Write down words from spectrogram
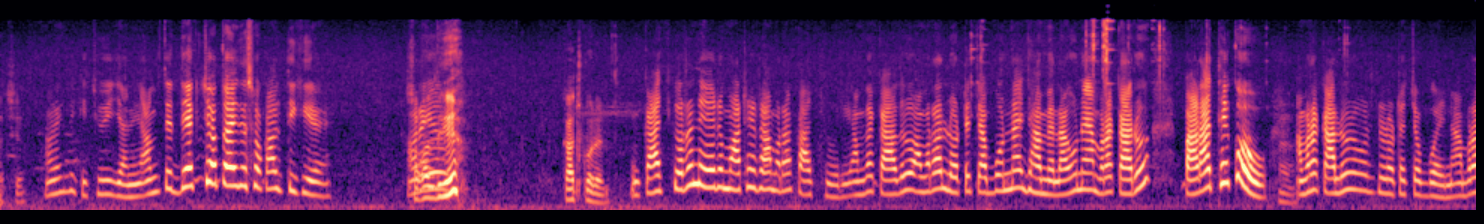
আচ্ছা। আমরা কিন্তু কিছুই জানি না। আমি তো দেখছ তো এই যে সকাল থেকে। সকাল থেকে? কাজ করেন? কাজ করেন এর মাঠে আমরা কাজ করি। আমরা কারও আমরা লটে চাপবো না ঝামেলাও নাই। আমরা কারও পাড়া থেকেও আমরা কারও লটে চাপবই না। আমরা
